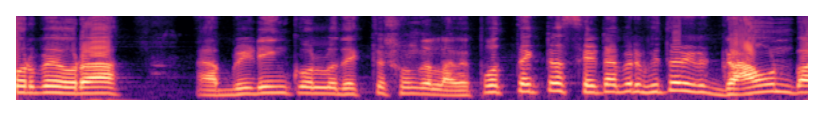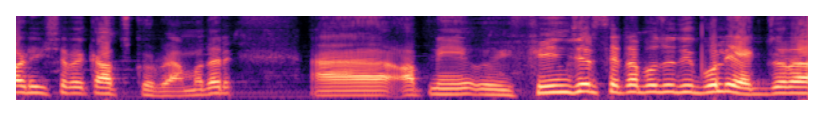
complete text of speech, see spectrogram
করবে ওরা ব্রিডিং করল দেখতে সুন্দর লাগবে। প্রত্যেকটা সেট আপের ভিতরে গ্রাউন্ড বার্ড হিসেবে কাজ করবে। আমাদের আপনি ওই ফিঞ্জের সেট যদি বলি একজোড়া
